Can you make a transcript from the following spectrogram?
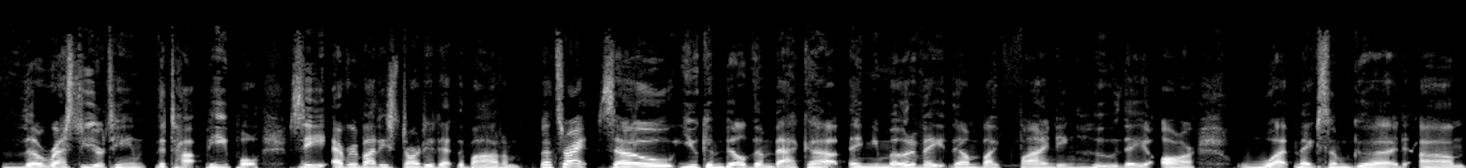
the rest of your team the top people. See, everybody started at the bottom. That's right. So you can build them back up and you motivate them by finding who they are. What makes them good? Um,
